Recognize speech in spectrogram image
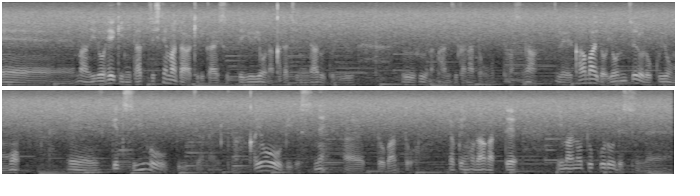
えー、まあ、移動平均にタッチしてまた切り返すっていうような形になるといういう風な感じかなと思ってますが、えー、カーバイド4064も、えー、月曜日じゃないかな。火曜日ですね、えー、っとバンと100円ほど上がって今のところですね。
